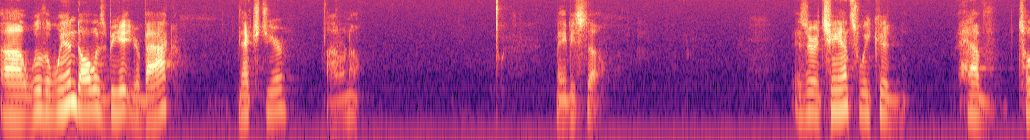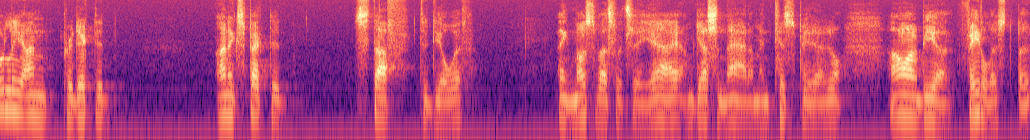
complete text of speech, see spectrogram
Uh, will the wind always be at your back next year? I don't know. Maybe so. Is there a chance we could have totally unpredicted, unexpected stuff to deal with? I think most of us would say, yeah, I, am guessing that. I'm anticipating. I don't, I don't want to be a fatalist, but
